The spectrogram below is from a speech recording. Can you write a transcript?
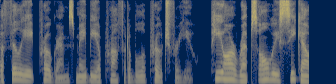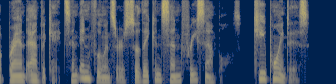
affiliate programs may be a profitable approach for you. PR reps always seek out brand advocates and influencers so they can send free samples. Key point is,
